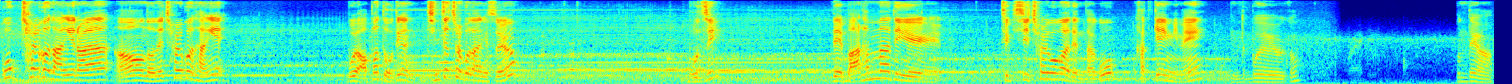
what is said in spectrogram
꼭 철거 당해라. 어, 너네 철거 당해. 뭐야 아파트 어디 간 진짜 철거 당했어요? 뭐지? 내 말 한마디에 즉시 철거가 된다고? 갓게임이네 뭐예요 이거? 뭔데요?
